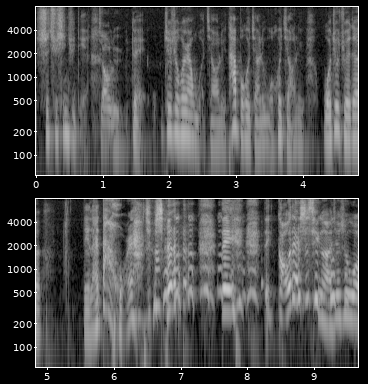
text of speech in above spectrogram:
失去兴趣点，焦虑。对，这就会让我焦虑。他不会焦虑，我会焦虑。我就觉得。得来大活呀，就是 得得搞点事情啊！就是我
